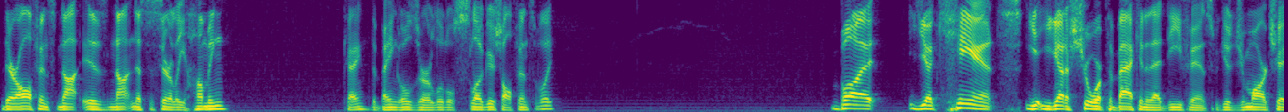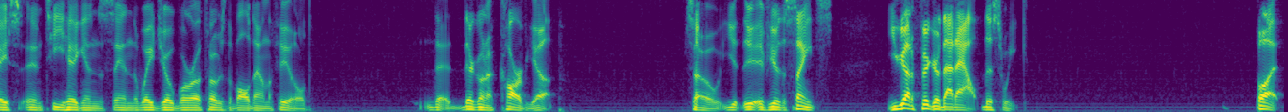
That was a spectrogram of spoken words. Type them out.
Their offense not is not necessarily humming Okay. The Bengals are a little sluggish offensively. But you can't. You, you got to shore up the back end of that defense because Ja'Marr Chase and Tee Higgins and the way Joe Burrow throws the ball down the field, they're, going to carve you up. So you, if you're the Saints, you got to figure that out this week. But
